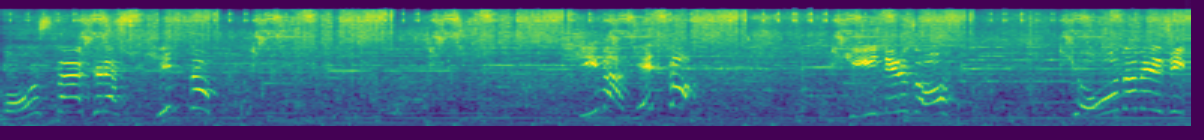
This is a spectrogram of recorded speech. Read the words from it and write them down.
モンスタークラスヒット火はゲット効いてるぞ。強ダメージ。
